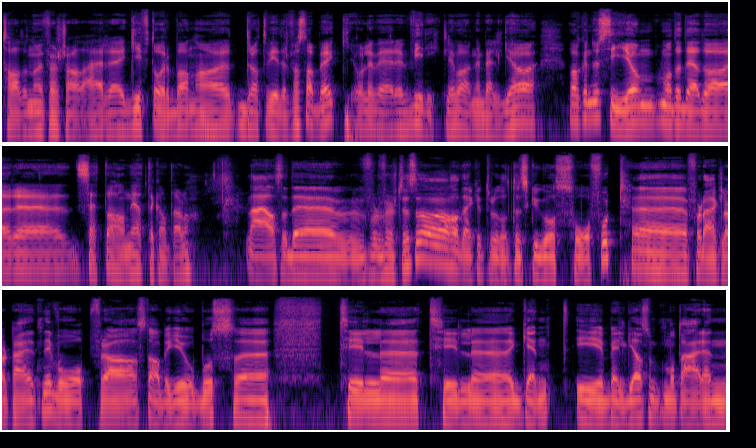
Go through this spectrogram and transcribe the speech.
ta det når vi først har det her. Gift Orban har dratt videre fra Stabæk og leverer virkelig varene i Belgia. Hva kan du si om måte, det du har sett av han i etterkant her nå? Nei, altså det For det første så hadde jeg ikke trodd at det skulle gå så fort. Eh, for det er klart det er et nivå opp fra Stabæk i Obos eh, til, eh, til, Gent i Belgia, som på en måte er en,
